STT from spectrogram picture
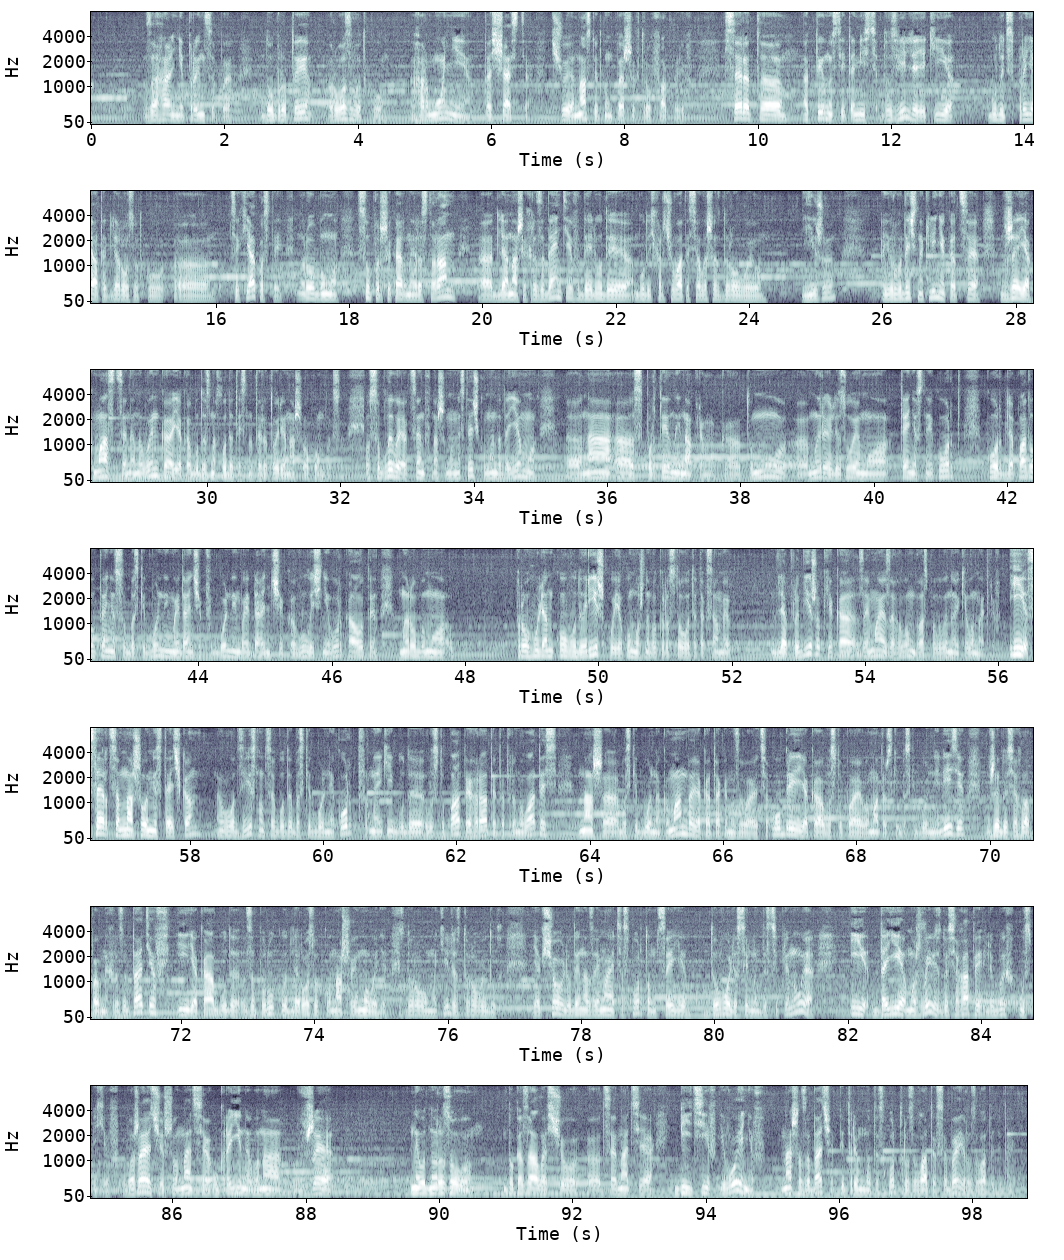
загальні принципи доброти, розвитку, гармонії та щастя, що є наслідком перших трьох факторів. Серед е, активностей та місць дозвілля, які будуть сприяти для розвитку е, цих якостей, ми робимо супершикарний ресторан е, для наших резидентів, де люди будуть харчуватися лише здоровою їжею. Аюрведична клініка це вже як мас, це не новинка, яка буде знаходитись на території нашого комплексу. Особливий акцент в нашому містечку ми надаємо е, на е, спортивний напрямок. Е, Тому ми реалізуємо тенісний корт, корт для падл-тенісу, баскетбольний майданчик, футбольний майданчик, вуличні воркаути. Ми робимо прогулянкову доріжку, яку можна використовувати так само для пробіжок, яка займає загалом 2,5 кілометрів. І серцем нашого містечка, от, звісно, це буде баскетбольний корт, на який буде виступати, грати та тренуватись наша баскетбольна команда, яка так і називається Обрій, яка виступає в аматорській баскетбольній лізі, вже досягла певних результатів, і яка буде запорукою для розвитку нашої молоді здоровому тілі, здоровий дух. Якщо людина займається спортом, це її доволі сильно дисциплінує і дає можливість досягати любих успіхів, вважаючи, що нація України вона вже неодноразово доказала, що е, це нація бійців і воїнів. Наша задача підтримувати спорт, розвивати себе і розвивати дітей.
